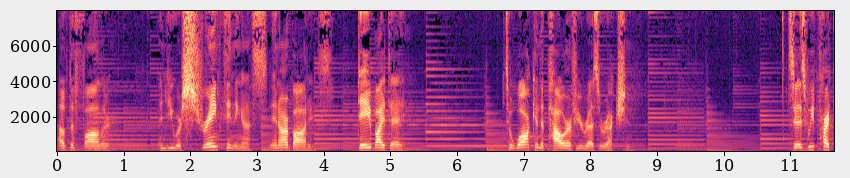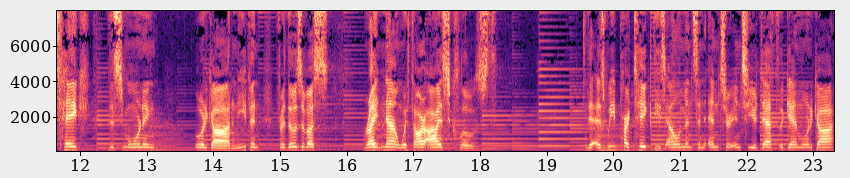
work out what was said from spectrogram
of the Father, and you are strengthening us in our bodies day by day to walk in the power of your resurrection. So as we partake this morning, Lord God, and even for those of us right now with our eyes closed, that as we partake these elements and enter into your death again, Lord God,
